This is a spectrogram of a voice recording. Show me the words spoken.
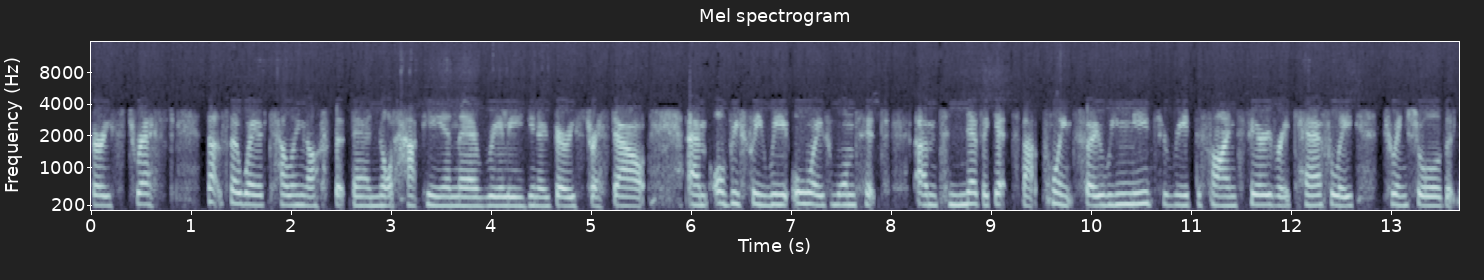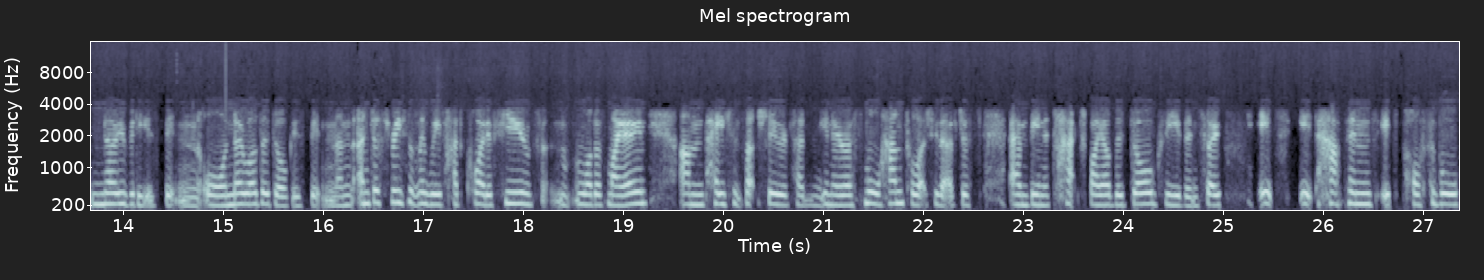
very stressed, that's their way of telling us that they're not happy and they're really, you know, very stressed out. Um, obviously, we always want it um, to never get to that point, so we need to read the signs very, very carefully to ensure that nobody is bitten or no other dog is bitten. And, and just recently, we've had quite a few, a lot of my own um, patients actually, we've had, you know, a small handful actually that have just um, been attacked by other dogs even. So it's it happens, it's possible,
